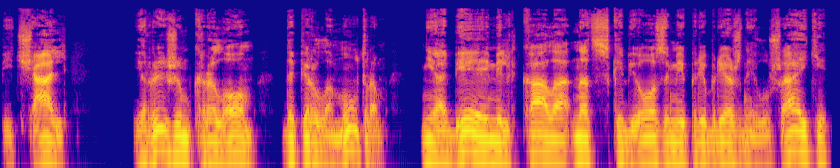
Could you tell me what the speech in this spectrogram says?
печаль». И рыжим крылом да перламутром Необея мелькала над скобиозами прибрежной лужайки,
